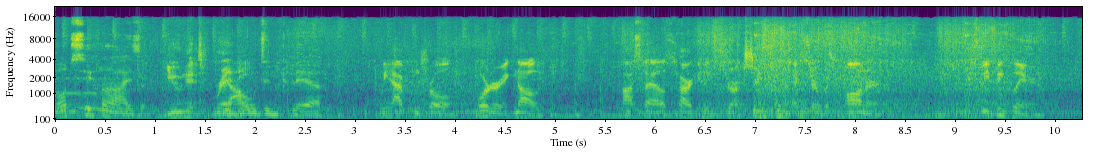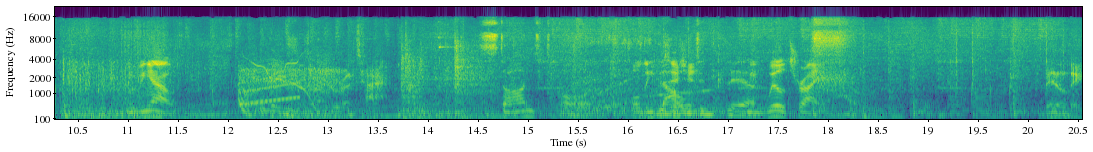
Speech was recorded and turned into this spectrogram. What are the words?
What's the horizon. Unit ready. Loud and clear. We have control. Order acknowledged. Hostiles targeted. Construction I serve with honor. Sweep and clear. Moving out. Base under attack. Stand tall. Holding Loud position. and clear. We will try it. Building.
